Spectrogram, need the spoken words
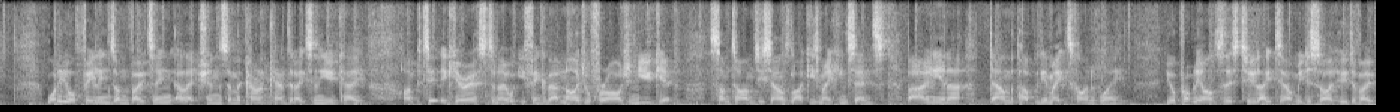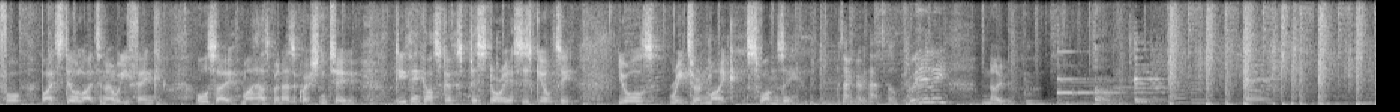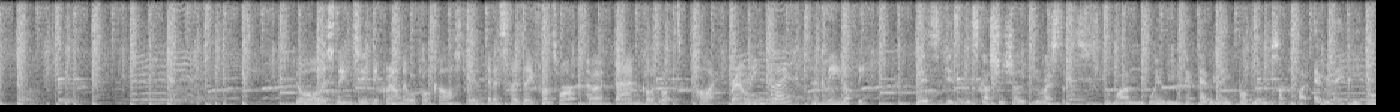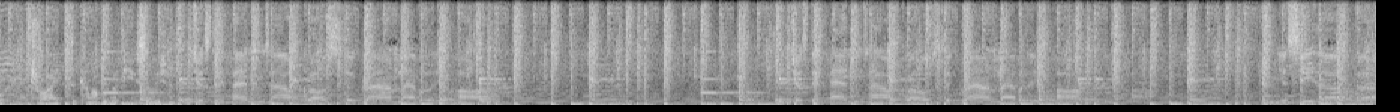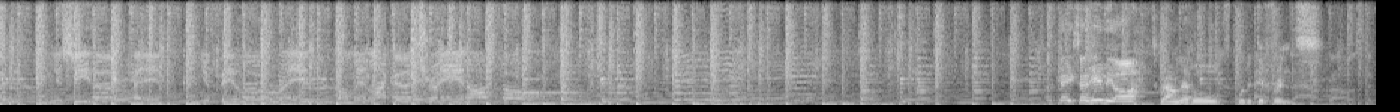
what are your feelings on voting, elections, and the current candidates in the UK? I'm particularly curious to know what you think about Nigel Farage and UKIP. Sometimes he sounds like he's making sense, but only in a down the pub with your mates kind of way. You'll probably answer this too late to help me decide who to vote for, but I'd still like to know what you think. Also, my husband has a question too. Do you think Oscar Pistorius is guilty? Yours, Rita and Mike, Swansea. I don't agree with that at all. Really? Nope. You're listening to the Ground Level podcast with Dennis Jose Francois, Hello. Dan Collicott, Hi. Brownie, Hello. and me, Lofty. This is the discussion show for the rest of us. The one where we look at everyday problems suffered by everyday people and try to come up with a few solutions. Okay, so here we are. It's ground level with a difference.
